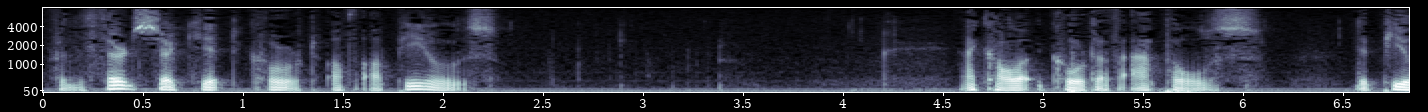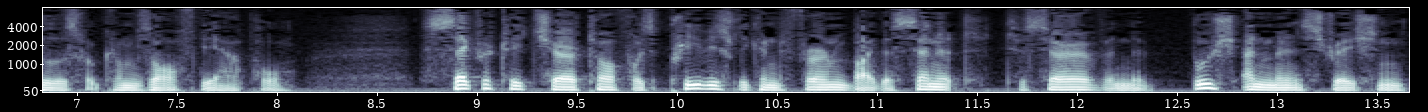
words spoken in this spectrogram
for the Third Circuit Court of Appeals. I call it Court of Apples. The peel is what comes off the apple. Secretary Chertoff was previously confirmed by the Senate to serve in the Bush administration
